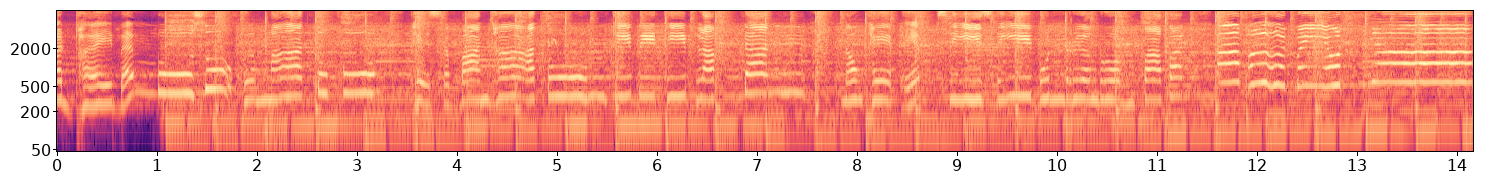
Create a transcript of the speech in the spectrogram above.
านไผ่แบมบูสู้เพื่อมาตุภูมิเทศบาลท่าตูมที่บีทีผลักดัน น้องเทพเอฟซีสีบุญเรืองรวมฝ่าฟันอาพืชไม่หยุดยัง้ง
